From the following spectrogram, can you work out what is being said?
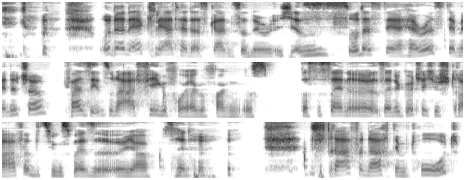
und dann erklärt er das Ganze nämlich. Es ist so, dass der Harris, der Manager, quasi in so einer Art Fegefeuer gefangen ist. Das ist seine, seine göttliche Strafe, beziehungsweise, äh, ja, seine Strafe nach dem Tod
